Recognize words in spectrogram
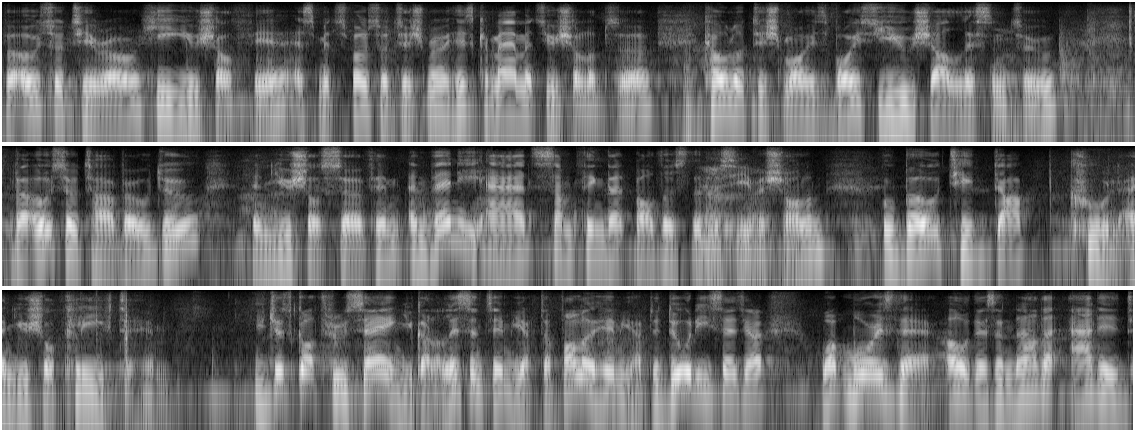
V'oso tiro, he you shall fear. Es mitzvoso tishmo, his commandments you shall observe. Kolo tishmo, his voice you shall listen to. V'oso tavodu, and you shall serve him. And then he adds something that bothers the Nesiva Shalom. Ubo tidap kun, and you shall cleave to him. You just got through saying you've got to listen to him, you have to follow him, you have to do what he says. What more is there? Oh, there's another added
